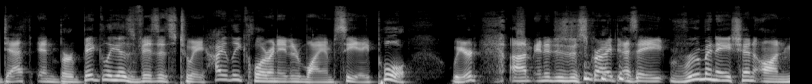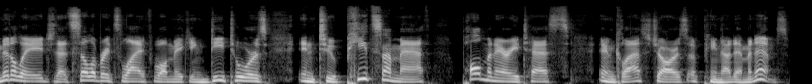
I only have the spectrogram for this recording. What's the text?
death, and Birbiglia's visits to a highly chlorinated YMCA pool. Weird. Um, and it is described as a rumination on middle age that celebrates life while making detours into pizza math, pulmonary tests, and glass jars of peanut M&Ms.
